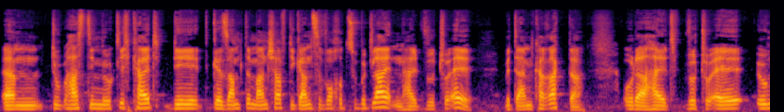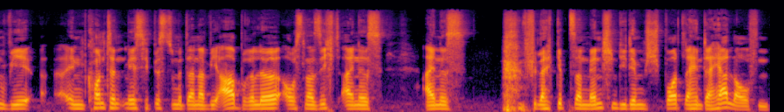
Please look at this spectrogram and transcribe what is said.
Ähm, du hast die Möglichkeit, die gesamte Mannschaft die ganze Woche zu begleiten, halt virtuell mit deinem Charakter. Oder halt virtuell irgendwie in Content-mäßig bist du mit deiner VR-Brille aus einer Sicht eines, eines vielleicht gibt's dann Menschen, die dem Sportler hinterherlaufen,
